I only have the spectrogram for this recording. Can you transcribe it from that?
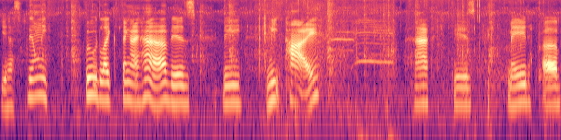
Yes. The only food like thing I have is the meat pie that is made of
